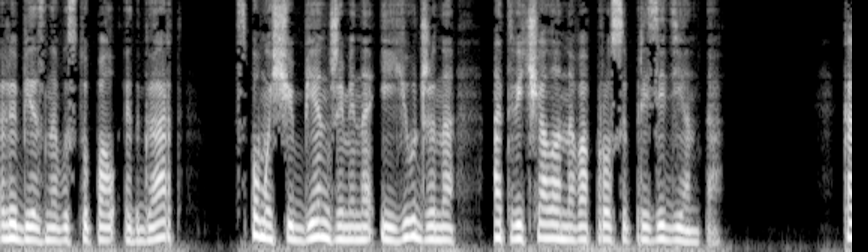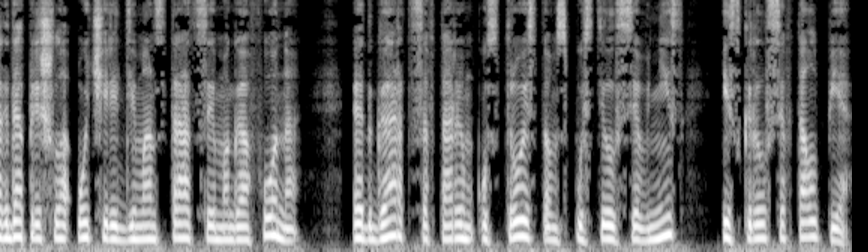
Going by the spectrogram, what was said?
любезно выступал Эдгард, с помощью Бенджамина и Юджина отвечала на вопросы президента. Когда пришла очередь демонстрации магафона, Эдгард со вторым устройством спустился вниз и скрылся в толпе.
